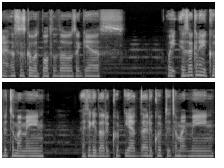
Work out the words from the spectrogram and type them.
Alright, let's just go with both of those, I guess. Wait, is that gonna equip it to my main? I think that equipped, yeah, that equipped it to my main.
